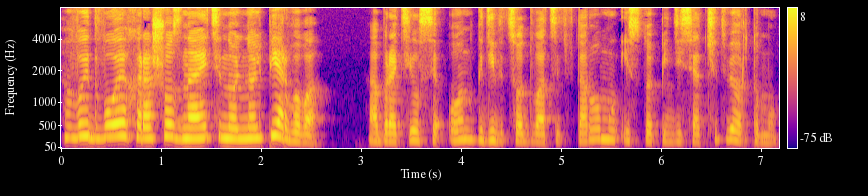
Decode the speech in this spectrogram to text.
Вы двое хорошо знаете 001-го, обратился он к 922 и 154-му.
